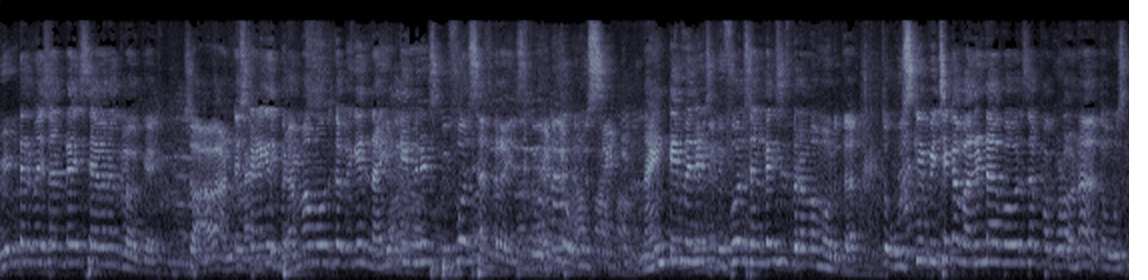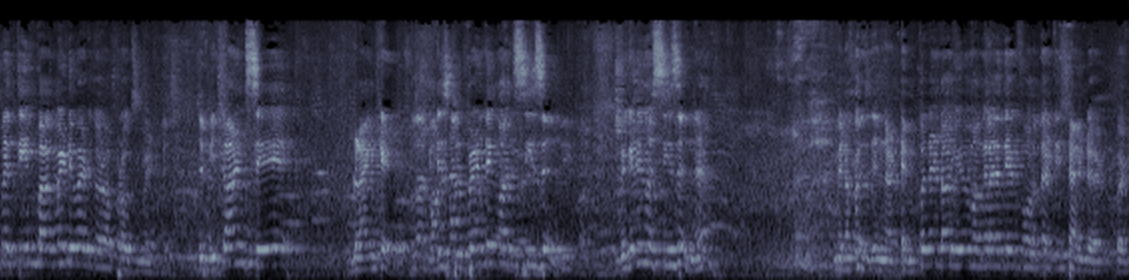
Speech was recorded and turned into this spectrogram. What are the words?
winter में sunrise seven o'clock है. So our understanding is Brahma Muhurta begin ninety minutes before sunrise. तो उस ninety minutes before sunrise is Brahma Muhurta. तो उसके पीछे का one and a half hours आप पकड़ो ना, तो उसमें तीन भाग में divide करो approximately. So we can't say blanket. It is depending on season. Beginning of season, ना. I mean, of course, in a temple and all, we have Mangalarati at 4.30 standard, but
